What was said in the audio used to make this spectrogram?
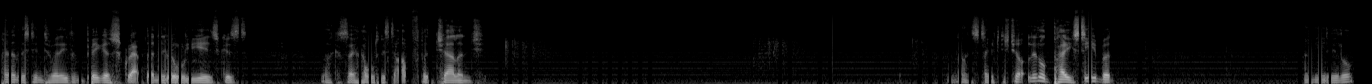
turn this into an even bigger scrap than it already is because, like I say, hold this up for the challenge. Nice safety shot, a little pacey, but only a little.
